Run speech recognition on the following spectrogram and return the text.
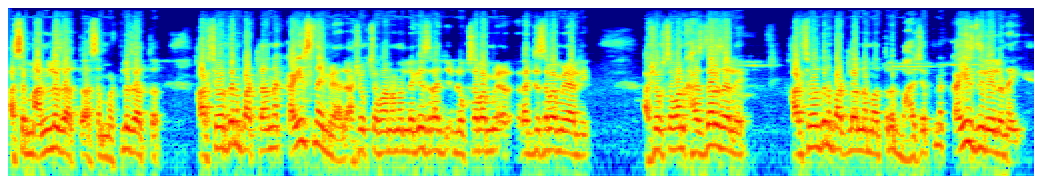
असं मानलं जातं असं म्हटलं जातं. हर्षवर्धन पाटलांना काहीच नाही मिळालं. अशोक चव्हाणांना लगेच राज्य लोकसभा राज्यसभा मिळाली. अशोक चव्हाण खासदार झाले. हर्षवर्धन पाटलांना मात्र भाजपनं काहीच दिलेलं नाहीये.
